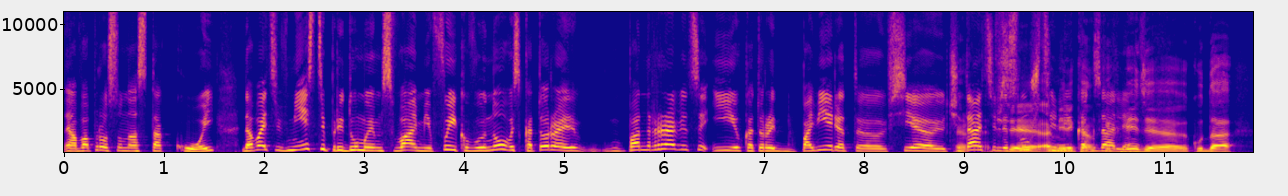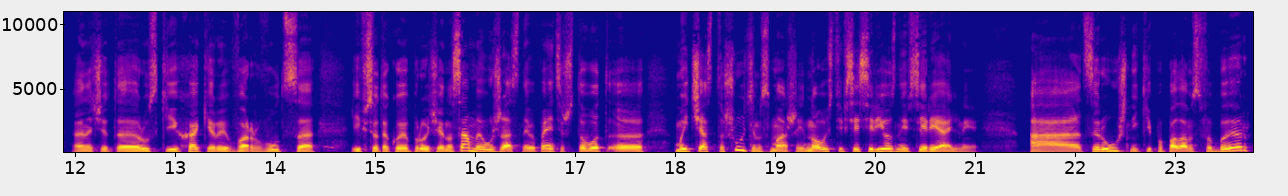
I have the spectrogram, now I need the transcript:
А вопрос у нас такой. Давайте вместе придумаем с вами фейковую новость, которая понравится и в которой поверят э, все читатели, все слушатели и так далее. медиа, куда, э, значит, э, русские хакеры ворвутся и все такое прочее. Но самое ужасное, вы понимаете, что вот э, мы часто шутим с Машей, новости все серьезные, все реальные. А ЦРУшники пополам с ФБР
